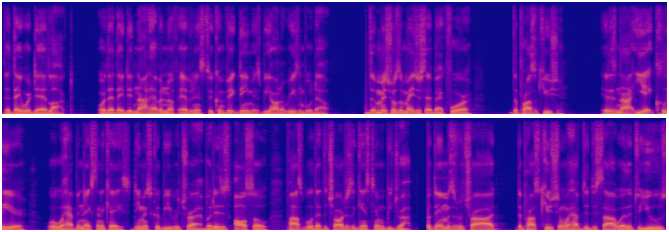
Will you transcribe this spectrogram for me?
that they were deadlocked or that they did not have enough evidence to convict demons beyond a reasonable doubt. The mistrial is a major setback for the prosecution. It is not yet clear what will happen next in the case. Demons could be retried, but it is also possible that the charges against him will be dropped. If Demons is retried, the prosecution will have to decide whether to use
